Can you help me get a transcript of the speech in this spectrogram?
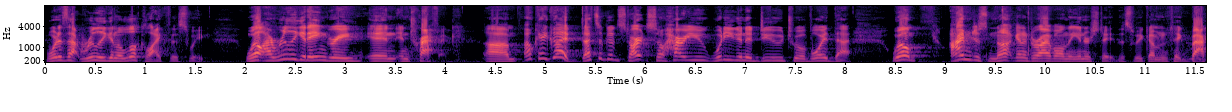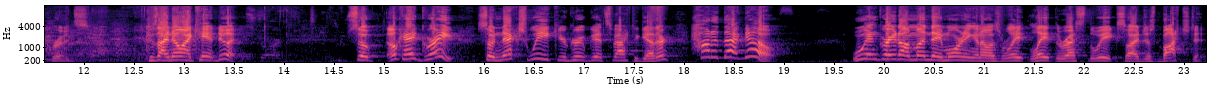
What is that really going to look like this week? Well, I really get angry in, in traffic. Um, okay, good. That's a good start. So, how are you? What are you going to do to avoid that? Well, I'm just not going to drive on the interstate this week. I'm going to take back roads because I know I can't do it. So, okay, great. So next week your group gets back together. How did that go? We went great on Monday morning and I was late, late the rest of the week, so I just botched it.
